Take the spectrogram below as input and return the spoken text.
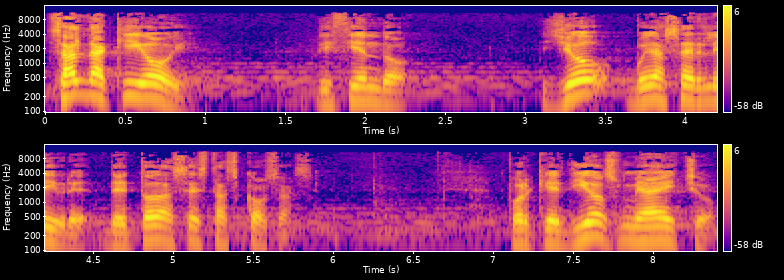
Sal de aquí hoy diciendo, yo voy a ser libre de todas estas cosas, porque Dios me ha hecho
